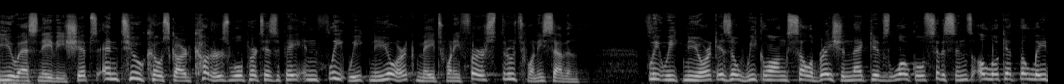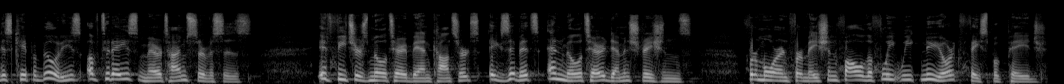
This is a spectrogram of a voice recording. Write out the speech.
U.S. Navy ships and two Coast Guard cutters will participate in Fleet Week New York, May 21st through 27th. Fleet Week New York is a week-long celebration that gives local citizens a look at the latest capabilities of today's maritime services. It features military band concerts, exhibits, and military demonstrations. For more information, follow the Fleet Week New York Facebook page.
